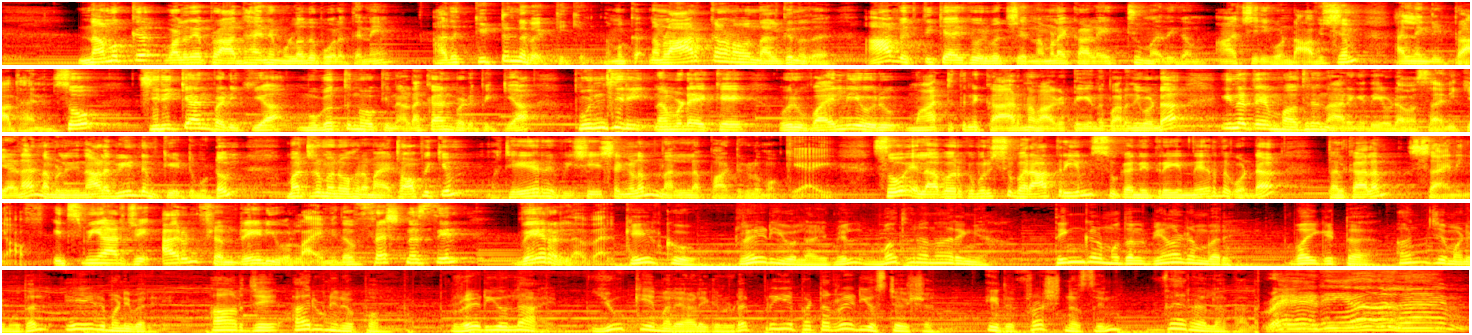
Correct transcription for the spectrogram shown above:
നമുക്ക് വളരെ പ്രാധാന്യമുള്ളതുപോലെ തന്നെ അത് കിട്ടുന്ന വ്യക്തിക്കും നമുക്ക് നമ്മൾ ആർക്കാണോ നൽകുന്നത് ആ വ്യക്തിക്കായിരിക്കും ഒരുപക്ഷെ നമ്മളെക്കാൾ ഏറ്റവും അധികം ആ ചിരി കൊണ്ട് ആവശ്യം അല്ലെങ്കിൽ പ്രാധാന്യം. സോ ചിരിക്കാൻ പഠിക്കുക മുഖത്ത് നോക്കി നടക്കാൻ പഠിപ്പിക്കുക പുഞ്ചിരി നമ്മുടെയൊക്കെ ഒരു വലിയ ഒരു മാറ്റത്തിന് കാരണമാകട്ടെ എന്ന് പറഞ്ഞുകൊണ്ട് ഇന്നത്തെ മധുര നാരങ്ങതയോടെ അവസാനിക്കുകയാണ്. നമ്മൾ ഇനി നാളെ വീണ്ടും കേട്ടുമുട്ടും. മറ്റൊരു മനോഹരമായ ടോപ്പിക്കും മറ്റേറെ വിശേഷങ്ങളും നല്ല പാട്ടുകളും ഒക്കെയായി സോ എല്ലാവർക്കും ഒരു ശുഭരാത്രിയും സുഖനിദ്രയും നേർന്നുകൊണ്ട് തൽക്കാലം signing off it's me R J Arun from radio lime ഇത് ഫ്രഷ്നസ് ഇൻ വേറെ ലെവൽ കേൾക്കൂ റേഡിയോ ലൈമിൽ മധുര നാരങ്ങ. തിങ്കൾ മുതൽ വ്യാഴം വരെ. വൈകിട്ട് അഞ്ച് മണി മുതൽ ഏഴ് മണി വരെ. ആർ ജെ അരുണിനൊപ്പം റേഡിയോ ലൈവ് യു കെ മലയാളികളുടെ പ്രിയപ്പെട്ട റേഡിയോ സ്റ്റേഷൻ ഇത് ഫ്രഷ്നെസ് ഇൻ വേറെ ലെവൽ റേഡിയോ Lime.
